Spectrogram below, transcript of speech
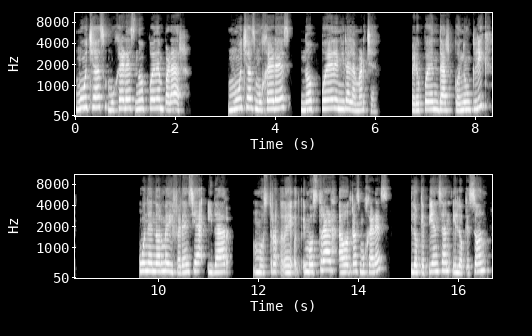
Muchas mujeres no pueden parar. Muchas mujeres no pueden ir a la marcha, pero pueden dar con un clic una enorme diferencia y dar eh, y mostrar a otras mujeres lo que piensan y lo que son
